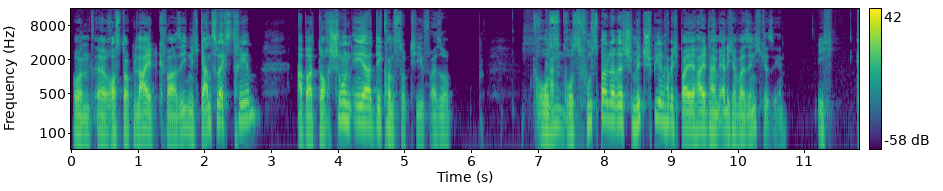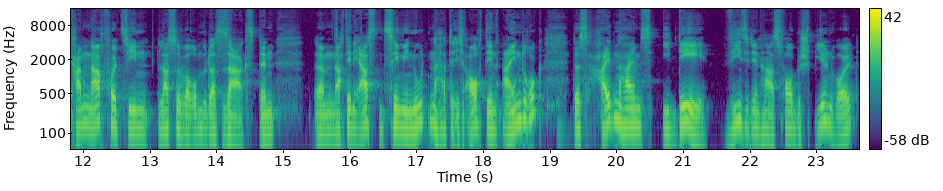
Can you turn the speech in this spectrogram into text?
und äh, Rostock Light quasi. Nicht ganz so extrem, aber doch schon eher dekonstruktiv. Also groß, groß fußballerisch mitspielen habe ich bei Heidenheim ehrlicherweise nicht gesehen. ich kann nachvollziehen, Lasse, warum du das sagst. Denn ähm, nach den ersten zehn Minuten hatte ich auch den Eindruck, dass Heidenheims Idee, wie sie den HSV bespielen wollt,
